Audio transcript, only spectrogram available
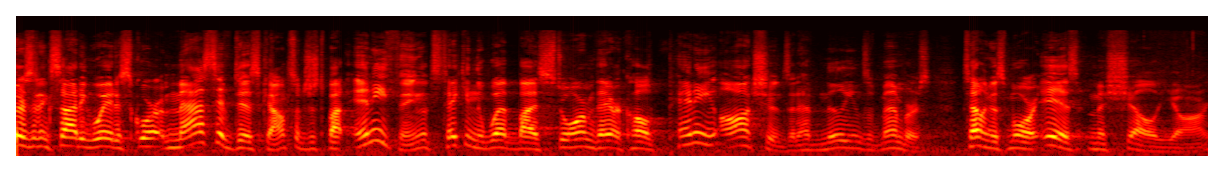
there's an exciting way to score massive discounts on just about anything that's taking the web by storm. They are called penny auctions and have millions of members. Telling us more is Michelle Yarn.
